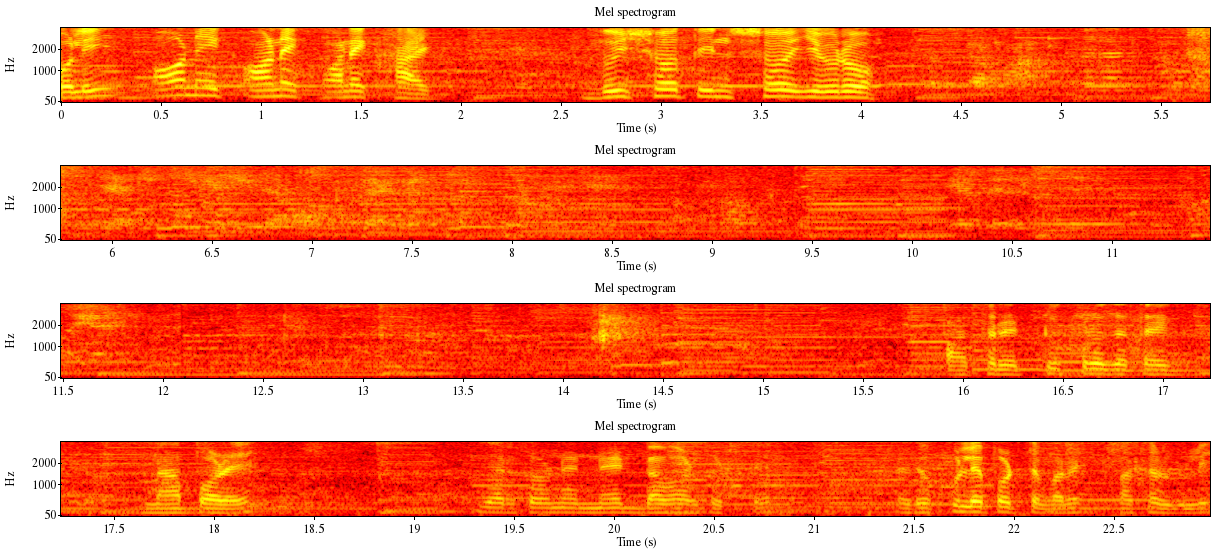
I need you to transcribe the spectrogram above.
বলি, অনেক অনেক অনেক হাই দুইশো, তিনশো ইউরো পাথরের টুকরো যাতে না পড়ে, যার কারণে নেট ব্যবহার করছে। হয়তো খুলে পড়তে পারে পাথরগুলি।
